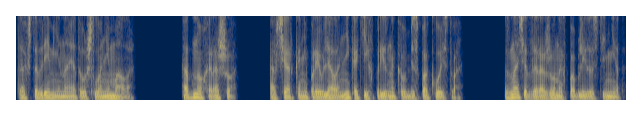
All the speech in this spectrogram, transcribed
так что времени на это ушло немало. Одно хорошо. Овчарка не проявляла никаких признаков беспокойства. Значит, зараженных поблизости нет.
